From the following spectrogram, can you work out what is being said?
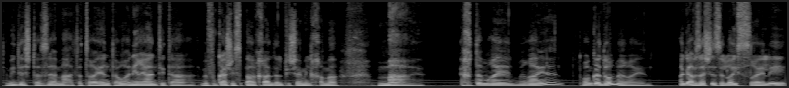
תמיד יש את הזה, מה, אתה תראיין את ההוא? אני ראיינתי את המבוקש מספר אחד על פשעי מלחמה. מה, איך אתה מראיין? מראיין. כמו גדול מראיין. אגב, זה שזה לא ישראלי,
